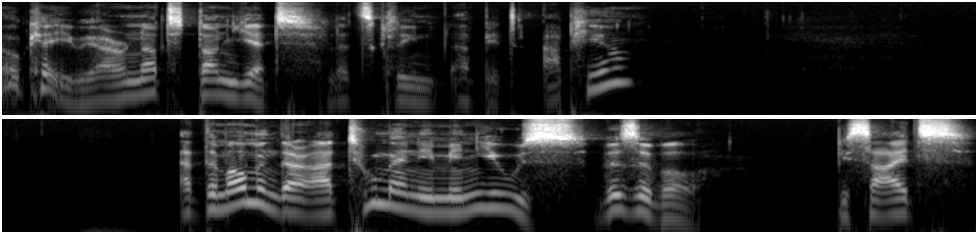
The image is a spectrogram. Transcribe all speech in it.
Okay, we are not done yet. Let's clean a bit up here. At the moment there are too many menus visible besides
